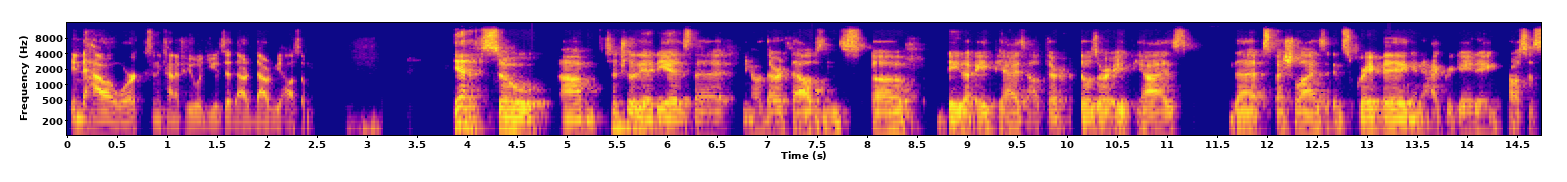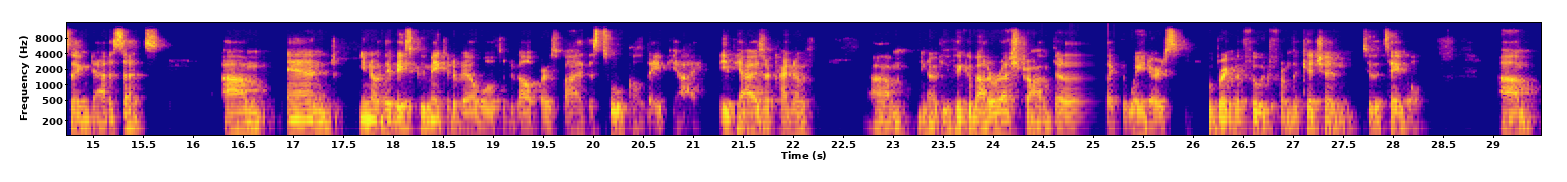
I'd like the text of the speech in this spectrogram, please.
into how it works and kind of who would use it, that, that would be awesome. Yeah. So um, essentially, the idea is that you know there are thousands of data APIs out there. Those are APIs that specialize in scraping and aggregating, processing data sets. Um, and you know they basically make it available to developers via this tool called API. APIs are kind of um, you know if you think about a restaurant, they're like the waiters who bring the food from the kitchen to the table. Um,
